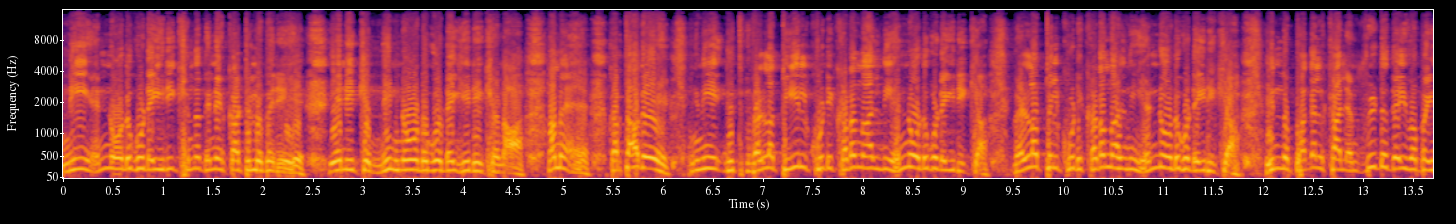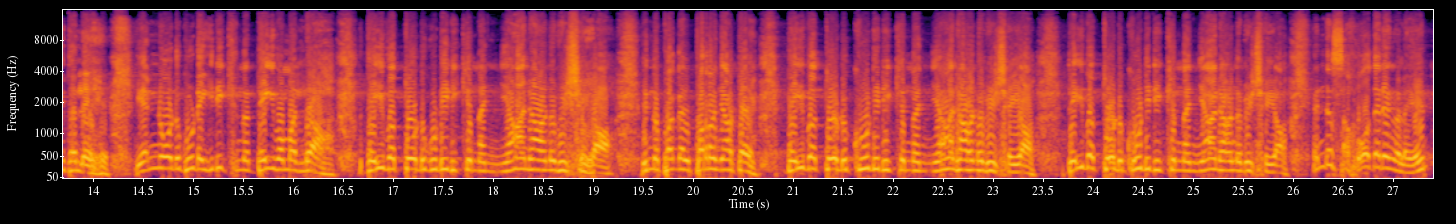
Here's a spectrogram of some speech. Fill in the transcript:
നീ എന്നോട് എന്നോടുകൂടെ ഇരിക്കുന്നതിനെക്കാട്ടിലുപരി എനിക്ക് നിന്നോട് കൂടെ ഇരിക്കണം. അമേ കർത്താവേ നീ വെള്ളത്തീയിൽ കൂടി കടന്നാൽ നീ എന്നോട് കൂടെ ഇരിക്കുക. വെള്ളത്തിൽ കൂടി കടന്നാൽ നീ എന്നോട് കൂടെ ഇരിക്കുക. ഇന്ന് പകൽക്കാലം വിട് ദൈവ പൈതലേ എന്നോടുകൂടെ ഇരിക്കുന്ന ദൈവമല്ല. ദൈവത്തോട് കൂടി ഇരിക്കുന്ന ഞാനാണ് വിഷയ. ഇന്ന് പകൽ പറഞ്ഞാട്ടെ ദൈവത്തോട് കൂടിയിരിക്കുന്ന ഞാനാണ് വിഷയ. ദൈവത്തോട് കൂടിയിരിക്കുന്ന ഞാനാണ് വിഷയ. എന്റെ സഹോദരങ്ങളെ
